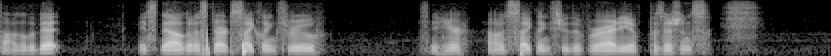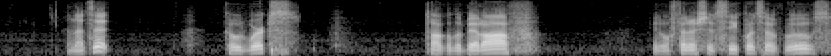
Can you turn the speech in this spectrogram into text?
toggle the bit, it's now going to start cycling through, see here, how it's cycling through the variety of positions. And that's it. Code works, toggle the bit off, it'll finish its sequence of moves.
